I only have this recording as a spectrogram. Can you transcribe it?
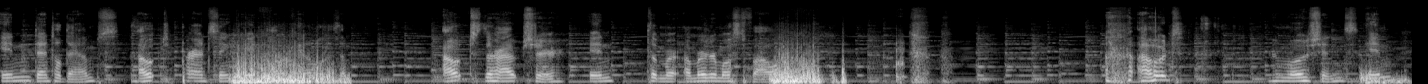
in dental dams. Out prancing in cannibalism. Out the rapture in the mur- a murder most foul. Out emotions in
